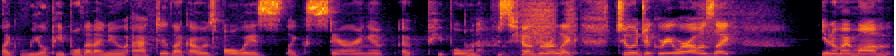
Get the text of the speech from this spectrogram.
like real people that I knew acted. Like I was always like staring at, at people when I was younger, like to a degree where I was like, you know, my mom,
